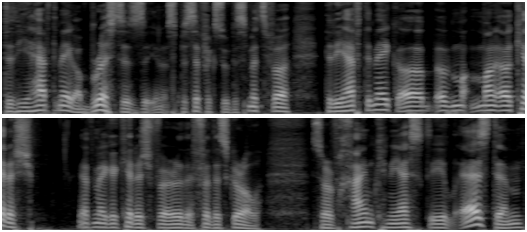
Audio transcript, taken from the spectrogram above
Did he have to make a bris? Is you know specific mitzvah? Did he have to make a, a, a kiddush? You have to make a kiddush for the, for this girl. So Rav Chaim Kanievsky asked him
